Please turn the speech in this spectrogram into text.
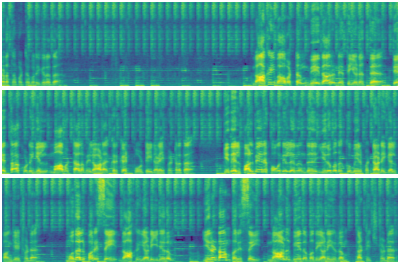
நடத்தப்பட்டு வருகிறது. நாகை மாவட்டம் வேதாரண்யத்தை அடுத்த தேத்தாக்குடியில் மாவட்ட அளவிலான கிரிக்கெட் போட்டி நடைபெற்றது. இதில் பல்வேறு பகுதியிலிருந்து இருபதுக்கும் மேற்பட்ட அணிகள் பங்கேற்றன. முதல் பரிசை நாகை அணியினரும் இரண்டாம் பரிசை நாலு வேதபதி அணியினரும் தட்டிச் சென்றனர்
